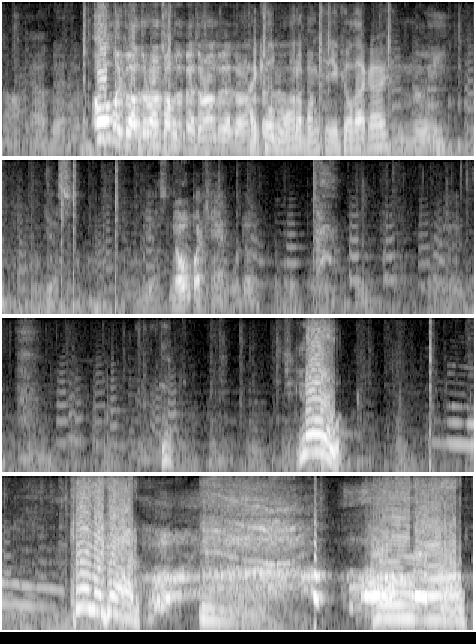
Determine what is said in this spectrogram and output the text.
not have that? Oh my god, they're on top of the bed. They're on the bed. They're on the I bed. killed one of them. Can you kill that guy? Yes. Yes. Nope, I can't. We're done. No! Oh my god! Oh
